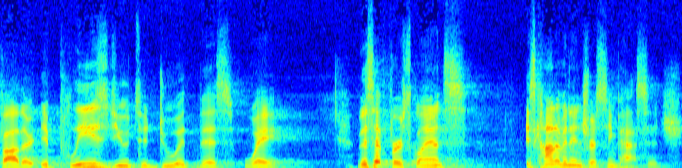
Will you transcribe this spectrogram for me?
Father, it pleased you to do it this way. This, at first glance, is kind of an interesting passage.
